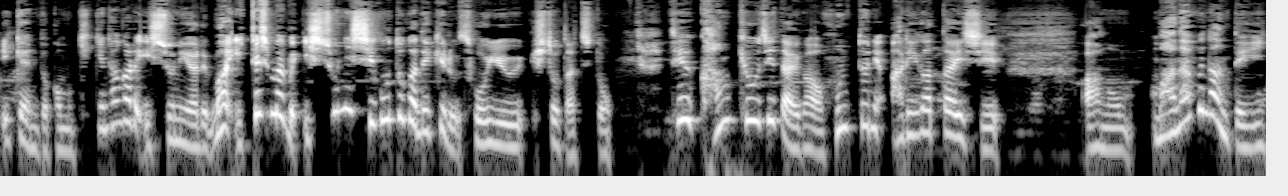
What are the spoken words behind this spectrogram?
意見とかも聞きながら一緒にやる。まあ、言ってしまえば一緒に仕事ができる、そういう人たちと。っていう環境自体が本当にありがたいし、あの、学ぶなんて言っ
